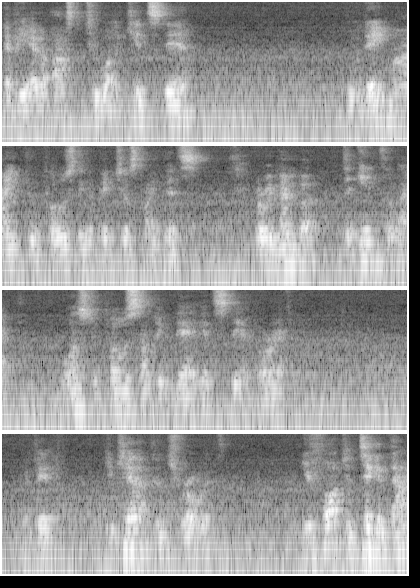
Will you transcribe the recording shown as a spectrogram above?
Have you ever asked two other kids there? Would they mind you posting the pictures like this? But remember, the intellect, wants to post something there, it's there forever. Okay? You cannot control it. You thought you'd take it down,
